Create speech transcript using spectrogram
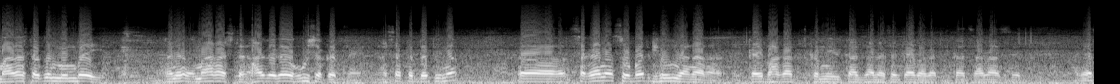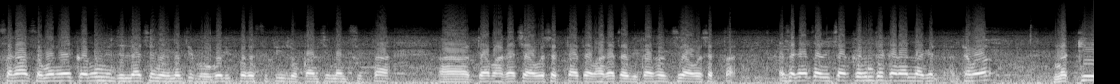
महाराष्ट्रातून मुंबई आणि महाराष्ट्र हा वेगळा होऊ शकत नाही अशा पद्धतीनं सगळ्यांना सोबत घेऊन जाणारा काही भागात कमी विकास झाला असेल काही भागात विकास झाला असेल. आणि या सगळा समन्वय करून जिल्ह्याची निर्मिती भौगोलिक परिस्थिती लोकांची मानसिकता त्या भागाची आवश्यकता त्या भागाच्या विकासाची आवश्यकता या सगळ्याचा विचार करून ते करायला लागेल. त्यामुळं नक्की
